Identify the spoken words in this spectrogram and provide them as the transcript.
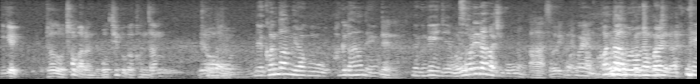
이게 저도 처음 알았는데 모티브가 건담이라고 어, 하더라고요. 네 건담이라고 하기도 하는데요. 네네. 근데 그게 이제 뭐 썰이라 가지고 아 썰이가. 네, 건담으로 건담 정말 네,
